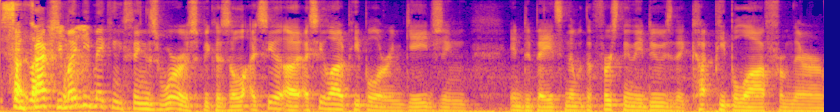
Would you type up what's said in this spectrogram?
so, In like- fact, you might be making things worse because a lo- I see uh, I see a lot of people are engaging in debates, and then the first thing they do is they cut people off from their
